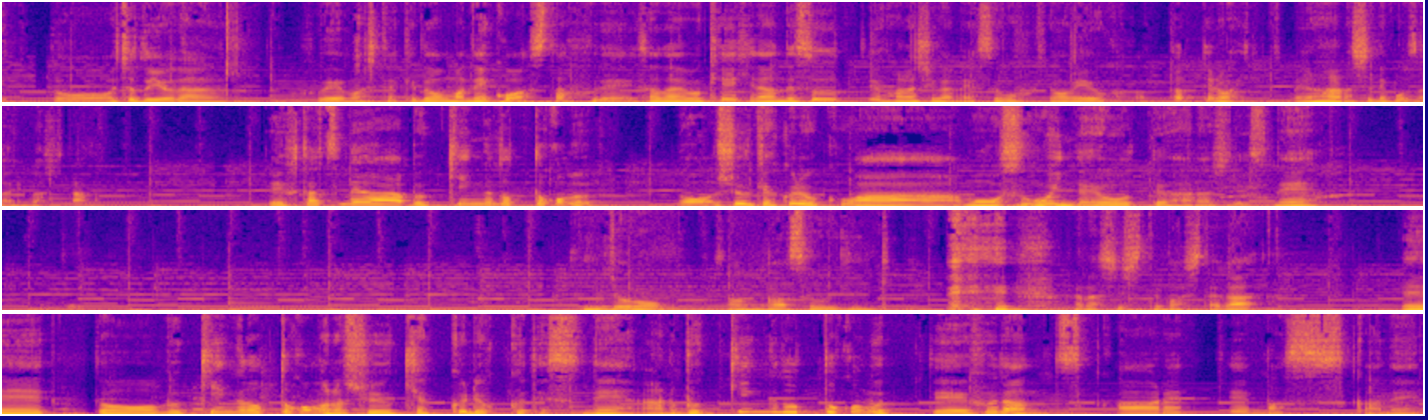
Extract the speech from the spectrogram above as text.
ー、っと、ちょっと余談増えましたけど、まあ猫はスタッフで、サダイは経費なんですっていう話がね、すごく興味深かったっていうのが一つ目の話でございました。で、二つ目は、ブッキングドットコムの集客力は、もうすごいんだよっていう話ですね。近所のさんがすごい元気 話してましたが、えー、っと、ブッキングドットコムの集客力ですね。あの、ブッキングドットコムって普段使われてますかね？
